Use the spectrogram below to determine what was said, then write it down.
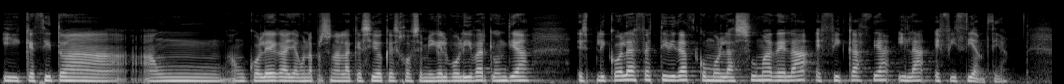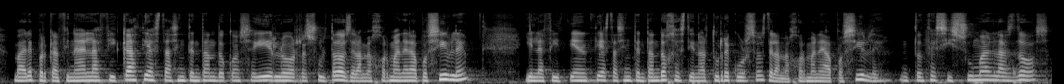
y que cito a, un, a un, colega y a una persona a la que sigo, que es José Miguel Bolívar, que un día explicó la efectividad como la suma de la eficacia y la eficiencia. ¿vale? Porque al final en la eficacia estás intentando conseguir los resultados de la mejor manera posible y en la eficiencia estás intentando gestionar tus recursos de la mejor manera posible. Entonces, si sumas las dos,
